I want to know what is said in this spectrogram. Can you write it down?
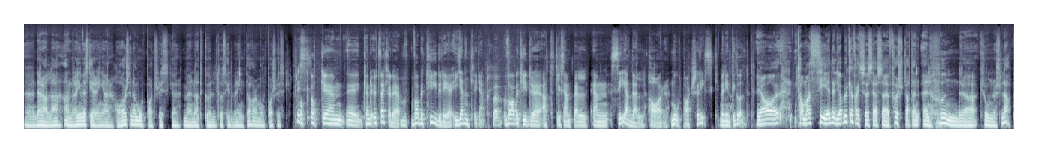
eh, där alla andra investeringar har sina motpartsrisker, men att guld och silver inte har en motpartsrisk. Och, och ehm, eh, kan du utveckla det? Vad betyder det egentligen? Vad betyder det att till exempel en sedel har motpartsrisk, men inte guld? Ja, tar man sedel, jag brukar faktiskt säga så här först att en, en 100 kronors lapp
